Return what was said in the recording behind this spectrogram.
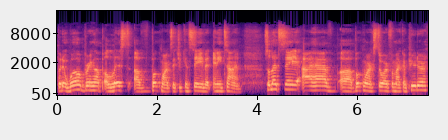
but it will bring up a list of bookmarks that you can save at any time. So let's say I have uh, bookmarks stored for my computer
